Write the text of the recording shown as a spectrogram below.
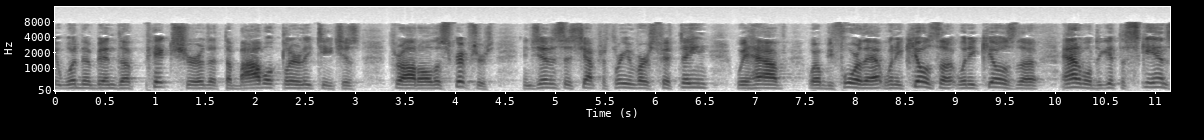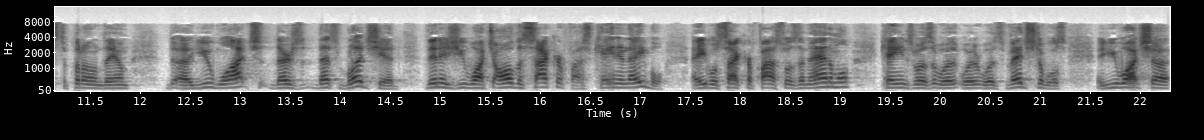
it wouldn't have been the picture that the Bible clearly teaches throughout all the scriptures. In Genesis chapter 3 and verse 15, we have, well, before that, when he kills the, when he kills the animal to get the skins to put on them, uh, you watch, there's, that's bloodshed. Then as you watch all the sacrifice, Cain and Abel. Abel's sacrifice was an animal. Cain's was, was, was vegetables. And you watch, uh,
